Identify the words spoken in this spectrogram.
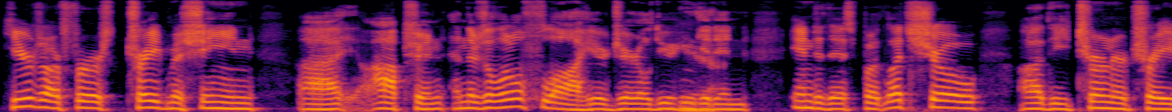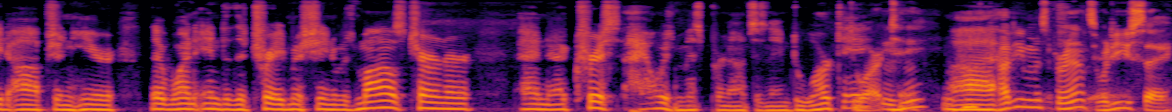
Here's our first trade machine uh, option, and there's a little flaw here, Gerald. You can get in into this, but let's show uh, the Turner trade option here that went into the trade machine. It was Miles Turner and uh, Chris. I always mispronounce his name. Duarte. Duarte. Mhm. Uh, How do you mispronounce it? What do you say?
